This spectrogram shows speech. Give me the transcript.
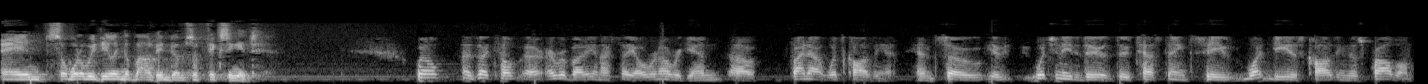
and so what are we dealing about in terms of fixing it? Well, as I tell uh, everybody, and I say over and over again, uh, find out what's causing it. And so if, what you need to do is do testing to see what indeed is causing this problem.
